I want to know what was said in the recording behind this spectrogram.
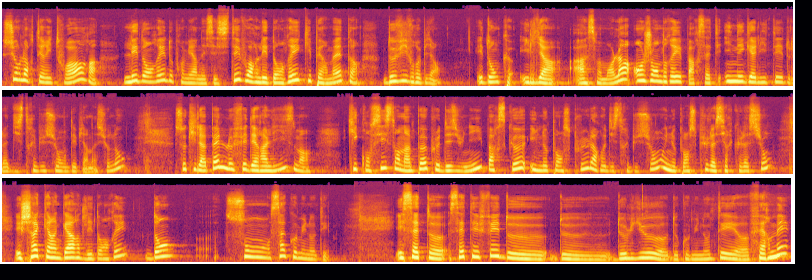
sur leur territoire les denrées de première nécessité, voire les denrées qui permettent de vivre bien. Et donc, il y a à ce moment-là, engendré par cette inégalité de la distribution des biens nationaux, ce qu'il appelle le fédéralisme, qui consiste en un peuple désuni parce qu'il ne pense plus la redistribution, il ne pense plus la circulation, et chacun garde les denrées dans son, sa communauté. Et cette, cet effet de, de, de communauté euh, fermés,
